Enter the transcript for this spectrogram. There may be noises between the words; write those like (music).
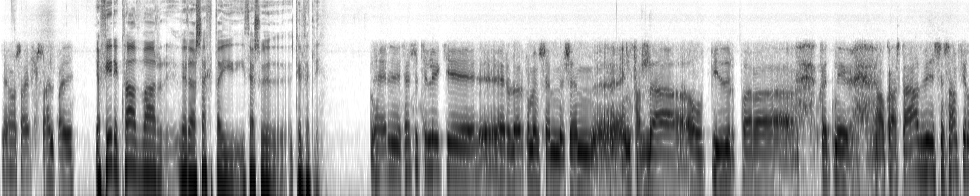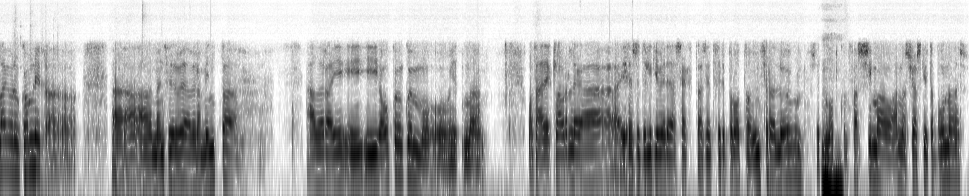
Já, sæl, sæl bæði. Já, fyrir hvað var verið að sekta í, í þessu tilfelli? Heyrði, í þessu tilviki eru lögurglumenn sem, sem eh, einfallega ofbýður bara hvernig á hvaða stað við sem samfélag erum komnir að, menn þurfi að vera að mynda aðra í, í, í ógöngum og, og, hérna, og það er klárlega í þessu tilviki verið að sekta sett fyrir brot á umfyrðalögum, sett -hmm. notkun farsíma og annars fjarskipta búnaðar.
